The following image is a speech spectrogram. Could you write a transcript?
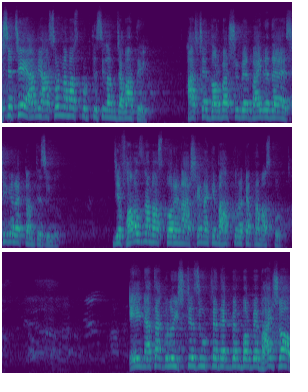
এসেছে, আমি আসর নামাজ পড়তেছিলাম জামাতে। সে দরবার শরীফের বাইরে দেয় সিগারেট টানতেছিল। যে ফরজ নামাজ পড়ে না, সে নাকি বাহাত্তর রাখাত নামাজ পড়তো। এই নেতাগুলো স্টেজে উঠলে দেখবেন বলবে ভাই সব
